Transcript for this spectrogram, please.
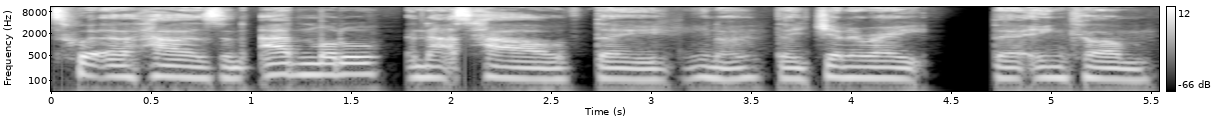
Twitter has an ad model, and that's how they, you know, they generate their income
